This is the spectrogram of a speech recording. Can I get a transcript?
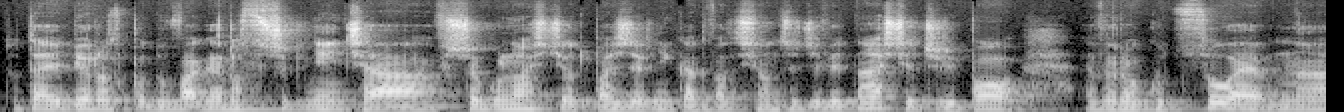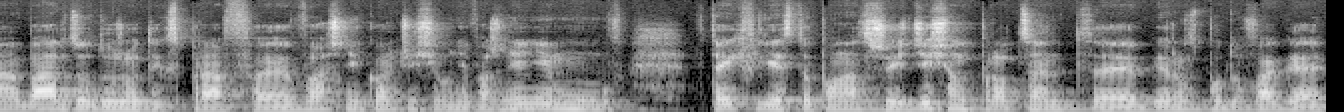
tutaj biorąc pod uwagę rozstrzygnięcia, w szczególności od października 2019, czyli po wyroku TSUE, bardzo dużo tych spraw e, właśnie kończy się unieważnieniem umów. W tej chwili jest to ponad 60%, biorąc pod uwagę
